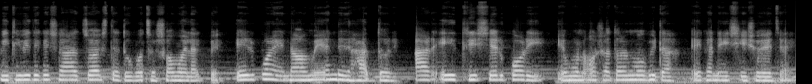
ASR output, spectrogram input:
পৃথিবী থেকে সাহায্য আসতে দু বছর সময় লাগবে। এরপরে নাওমি অ্যান্ডির হাত ধরে, আর এই দৃশ্যের পরেই এমন অসাধারণ মুভিটা এখানেই শেষ হয়ে যায়।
